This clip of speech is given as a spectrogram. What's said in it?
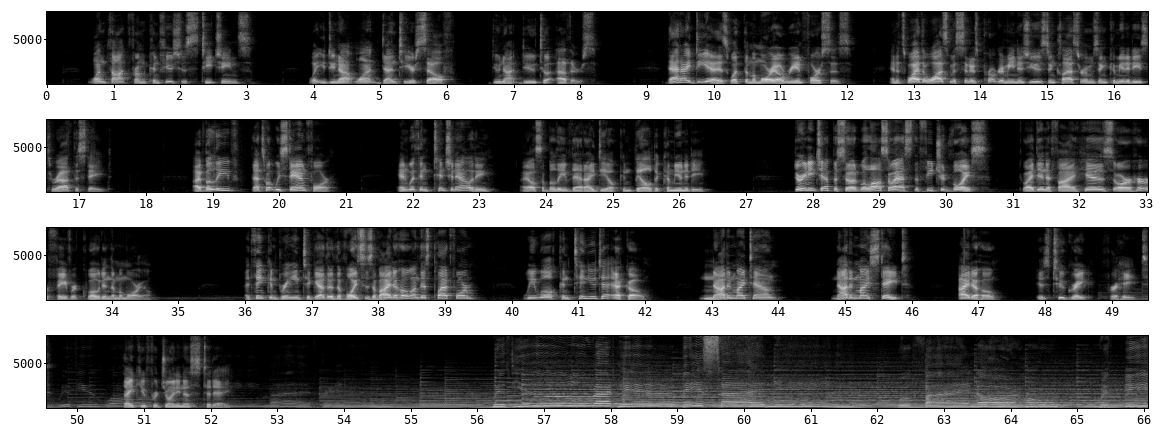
One thought from Confucius' teachings What you do not want done to yourself, do not do to others. That idea is what the memorial reinforces and it's why the Wassmuth Center's programming is used in classrooms and communities throughout the state. I believe that's what we stand for. And with intentionality, I also believe that ideal can build a community. During each episode, we'll also ask the featured voice to identify his or her favorite quote in the memorial. I think in bringing together the voices of Idaho on this platform, we will continue to echo not in my town, not in my state. Idaho is too great for hate. Thank you for joining us today. With you right here beside me, we'll find our home with peace.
